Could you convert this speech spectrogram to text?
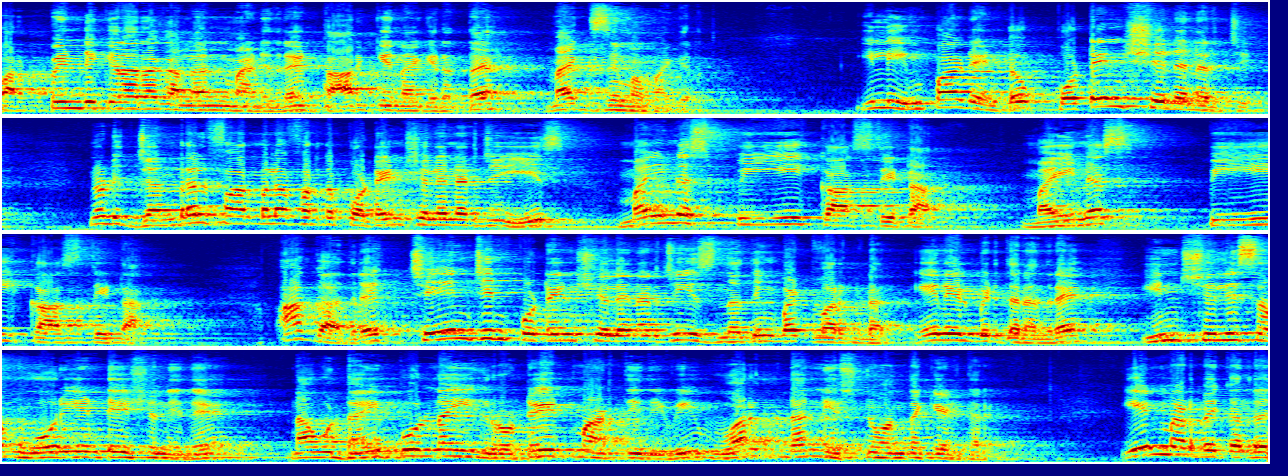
ಪರ್ಪೆಂಡಿಕ್ಯುಲರ್ ಆಗಿ ಅಲೈನ್ ಮಾಡಿದರೆ ಟಾರ್ಕ್ ಏನಾಗಿರುತ್ತೆ? ಮ್ಯಾಕ್ಸಿಮಮ್ ಆಗಿರುತ್ತೆ. ಇಲ್ಲಿ ಇಂಪಾರ್ಟೆಂಟು ಪೊಟೆನ್ಷಿಯಲ್ ಎನರ್ಜಿ. ನೋಡಿ, general formula for the potential energy is minus p e cos theta minus p e cos theta ಹಾಗಾದರೆ change in potential energy is nothing but work done ಏನು ಹೇಳ್ಬಿಡ್ತಾರೆ ಅಂದರೆ ಇನ್ಷಿಯಲಿ ಸಮ್ ಓರಿಯೆಂಟೇಷನ್ ಇದೆ. ನಾವು ಡೈಪೋಲ್ನ ಈಗ ರೊಟೇಟ್ ಮಾಡ್ತಿದ್ದೀವಿ ವರ್ಕ್ ಡನ್ ಎಷ್ಟು ಅಂತ ಕೇಳ್ತಾರೆ. ಏನು ಮಾಡಬೇಕಂದ್ರೆ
